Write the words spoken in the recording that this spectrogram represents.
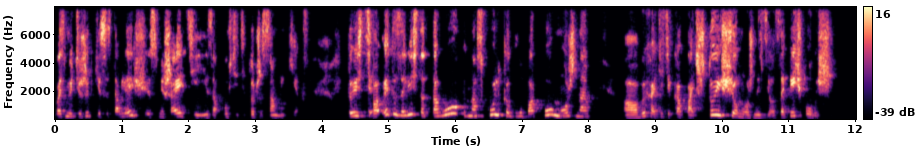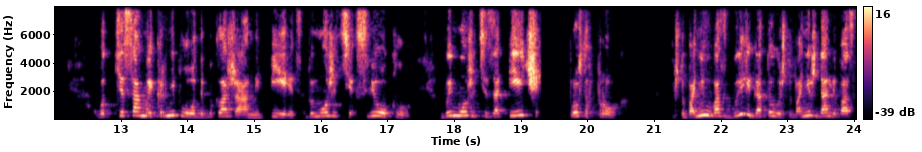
возьмете жидкие составляющие, смешаете и запустите тот же самый кекс. То есть а, это зависит от того, насколько глубоко можно вы хотите копать. Что еще можно сделать? Запечь овощи. Вот те самые корнеплоды, баклажаны, перец, вы можете свеклу, вы можете запечь просто впрок, чтобы они у вас были готовы, чтобы они ждали вас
